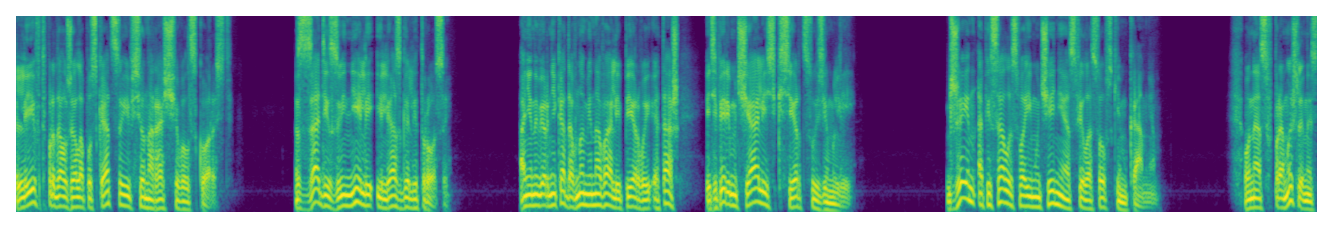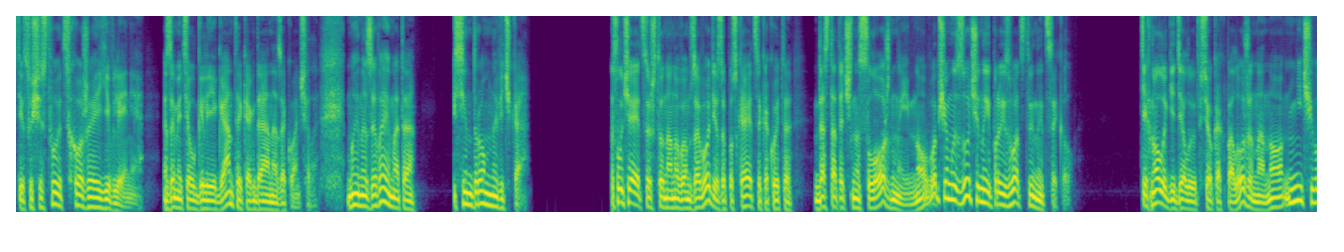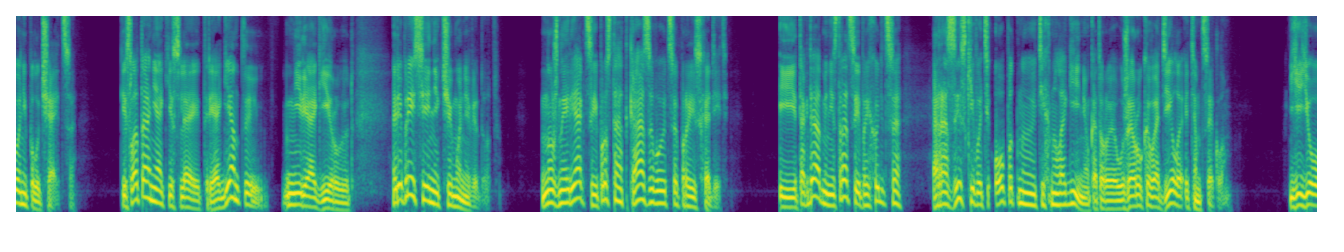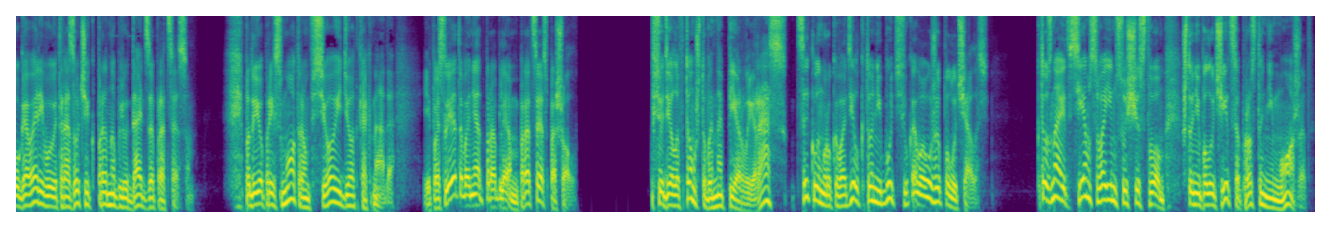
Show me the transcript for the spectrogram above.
Лифт продолжал опускаться и все наращивал скорость. Сзади звенели и лязгали тросы. Они наверняка давно миновали первый этаж и теперь мчались к сердцу земли. Джейн описала свои мучения с философским камнем. «У нас в промышленности существует схожее явление», заметил Галиеганте, когда она закончила. «Мы называем это синдром новичка». Случается, что на новом заводе запускается какой-то достаточно сложный, но, в общем, изученный производственный цикл. Технологи делают все как положено, но ничего не получается. Кислота не окисляет, реагенты не реагируют, репрессии ни к чему не ведут. Нужные реакции просто отказываются происходить. И тогда администрации приходится разыскивать опытную технологиню, которая уже руководила этим циклом. Ее уговаривают разочек пронаблюдать за процессом. Под ее присмотром все идет как надо — и после этого нет проблем, процесс пошел. Все дело в том, чтобы на первый раз циклом руководил кто-нибудь, у кого уже получалось. Кто знает всем своим существом, что не получиться просто не может.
